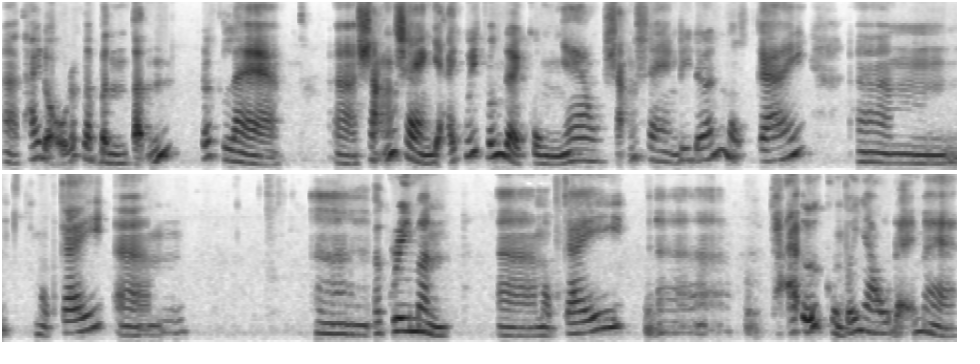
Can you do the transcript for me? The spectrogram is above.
à, thái độ rất là bình tĩnh rất là à, sẵn sàng giải quyết vấn đề cùng nhau sẵn sàng đi đến một cái à, một cái à, uh, agreement uh, một cái uh, thỏa ước cùng với nhau để mà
